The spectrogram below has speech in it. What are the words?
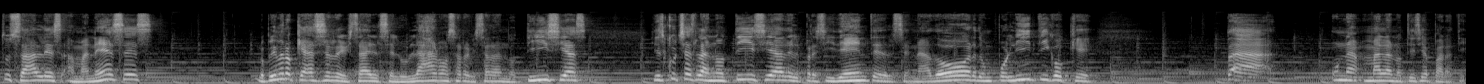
Tú sales, amaneces. Lo primero que haces es revisar el celular, vamos a revisar las noticias y escuchas la noticia del presidente, del senador, de un político que... va una mala noticia para ti.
